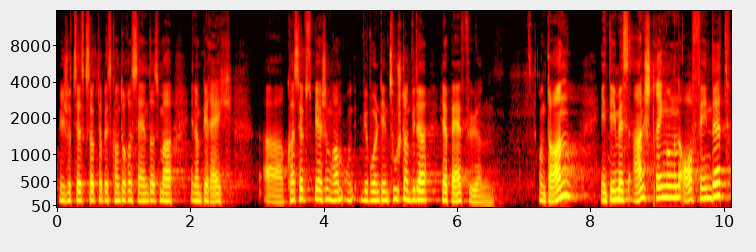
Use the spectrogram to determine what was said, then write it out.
wie ich schon zuerst gesagt habe, es kann durchaus sein, dass man in einem Bereich keine Selbstbeherrschung haben und wir wollen den Zustand wieder herbeiführen. Und dann, indem es Anstrengungen aufwendet,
